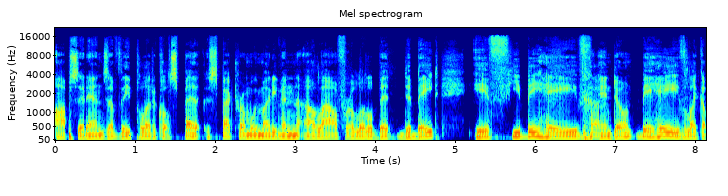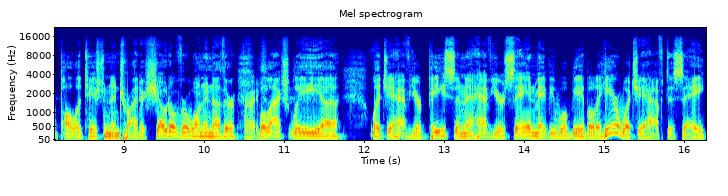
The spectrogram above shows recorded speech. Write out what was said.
opposite ends of the political spe- spectrum. We might even allow for a little bit debate if you behave and don't behave like a politician and try to shout over one another. Right. We'll actually uh, let you have your piece and have your say, and maybe we'll be able to hear what you have to say,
